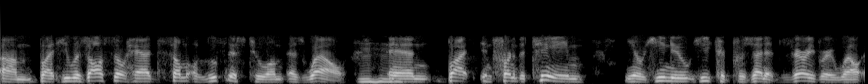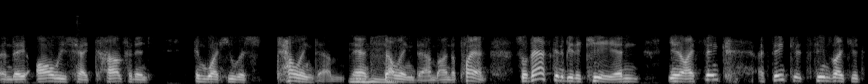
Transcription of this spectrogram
Um, but he was also had some aloofness to him as well, mm-hmm. and but in front of the team, you know, he knew he could present it very very well, and they always had confidence in what he was telling them and mm-hmm. selling them on the plan. So that's going to be the key. And you know, I think I think it seems like it's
